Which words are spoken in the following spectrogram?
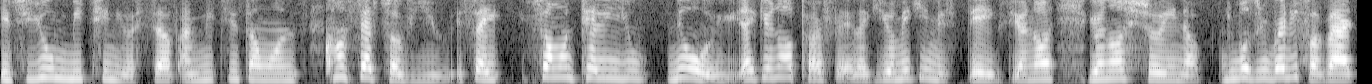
It's you meeting yourself and meeting someone's concepts of you. It's like someone telling you no like you're not perfect. Like you're making mistakes. You're not you're not showing up. You must be ready for that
